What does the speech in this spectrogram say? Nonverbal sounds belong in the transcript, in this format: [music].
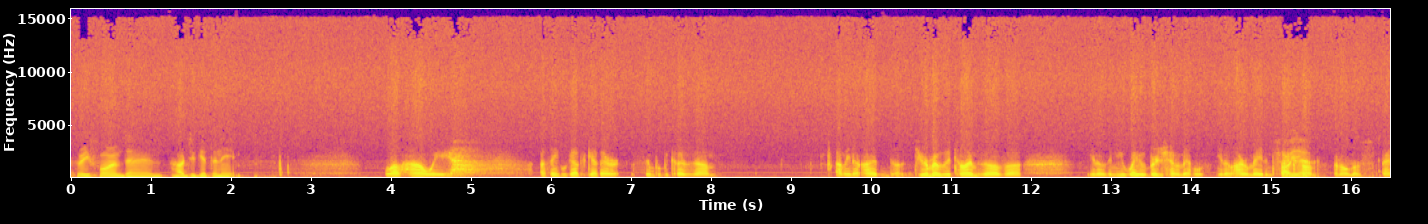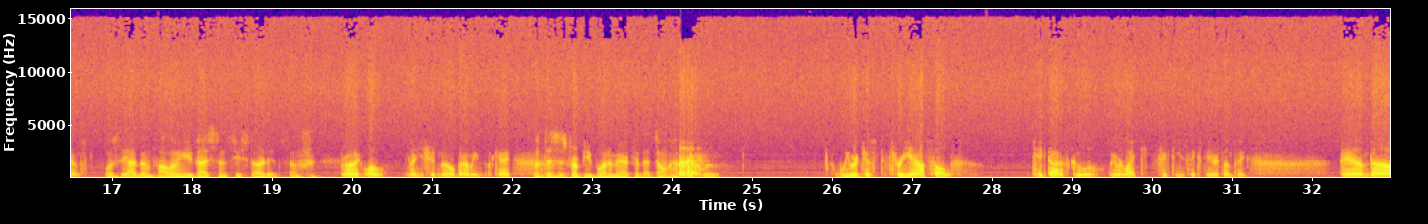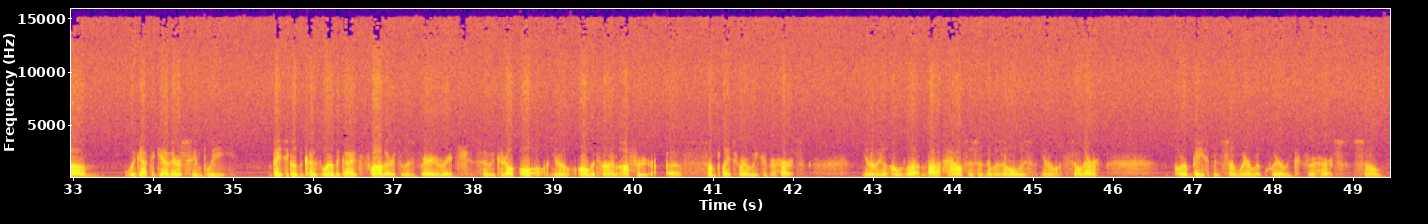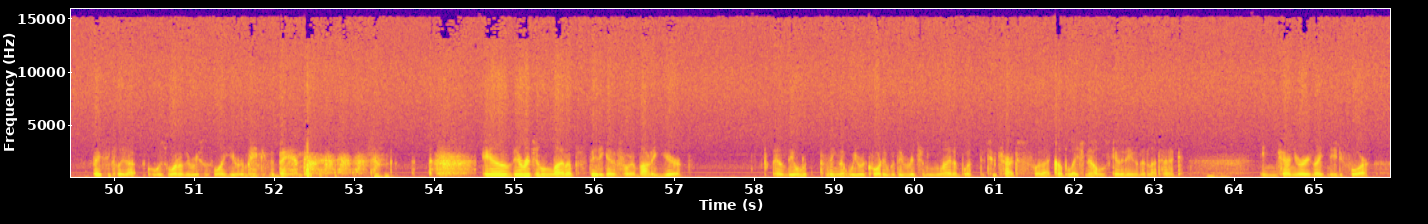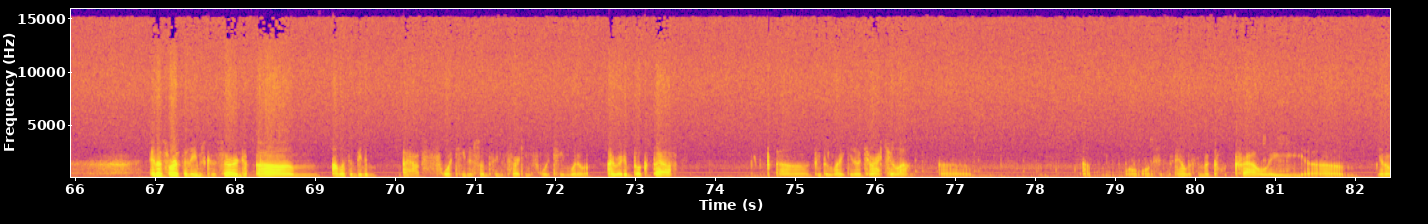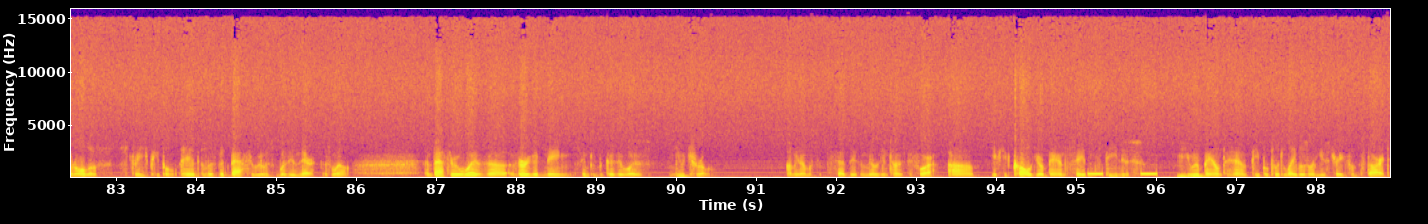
Bathory formed, and how'd you get the name? Well, how we, I think we got together simply because, um, I mean, I, do you remember the times of, uh, you know, the new wave of British heavy metal, you know, Iron Maiden, Oh, Saxon, yeah. and all those bands? Well, see, I've been following you guys since you started, so. [laughs] Right. Well, then you should know. But I mean, okay, but this is for people in America that don't have a clue. we were just three assholes kicked out of school. We were like 15, 16 or something, and um, we got together simply, basically because one of the guy's fathers was very rich, so we could all, all you know, all the time offer us some place where we could rehearse. You know, he owned a lot, lot of houses, and there was always, you know, a cellar or a basement somewhere where we could rehearse. So basically, that was one of the reasons why he remained in the band. [laughs] [laughs] and the original lineup stayed together for about a year. And the only thing that we recorded with the original lineup was the two tracks for that compilation album, Scandinavian Metal Attack, in January 1984. And as far as the name is concerned, um, I must have been about 14 or something, 13, 14, when I read a book about uh, people like, you know, Dracula, um, what was it, Aleister um, you know, and all those strange people. And Elizabeth Bathory was, was in there as well. Bathory was uh, a very good name simply because it was neutral. I mean, I must have said this a million times before. Uh, if you'd called your band Satan's Penis, you were Mhm. bound to have people put labels on you straight from the start.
